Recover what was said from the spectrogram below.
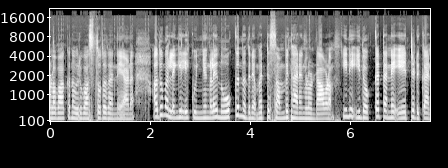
ഉളവാക്കുന്ന ഒരു വസ്തുത തന്നെയാണ്. അതുമല്ലെങ്കിൽ ഈ കുഞ്ഞുങ്ങളെ നോക്കുന്നതിന് മറ്റ് സംവിധാനങ്ങളുണ്ടാവണം. ഇനി ഇതൊക്കെ തന്നെ ഏറ്റെടുക്കാൻ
